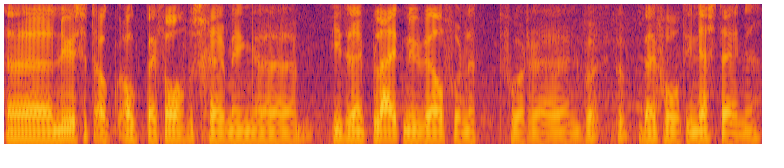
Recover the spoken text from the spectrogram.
eh, nu is het ook, ook bij vogelbescherming. eh, iedereen pleit nu wel voor, net, voor eh, bijvoorbeeld die neststenen.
